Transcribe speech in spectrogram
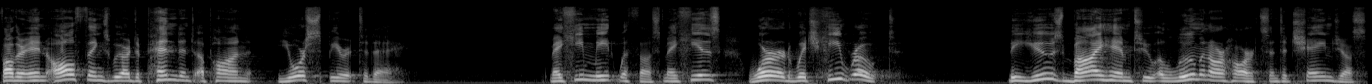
Father, in all things we are dependent upon your Spirit today. May He meet with us. May His word, which He wrote, be used by Him to illumine our hearts and to change us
